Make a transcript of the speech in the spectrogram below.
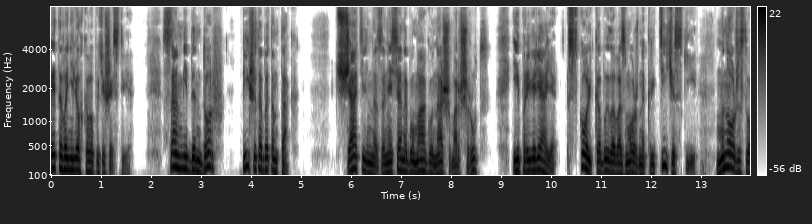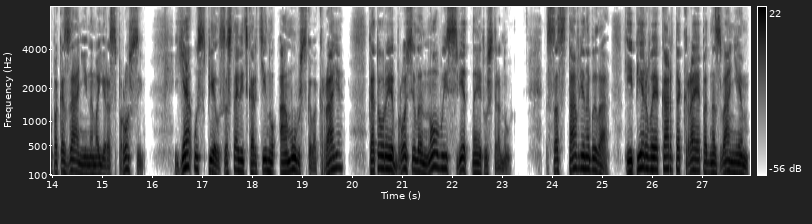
этого нелегкого путешествия? Сам Мидендорф пишет об этом так. Тщательно занеся на бумагу наш маршрут и проверяя, сколько было возможно критически, множество показаний на мои расспросы, я успел составить картину Амурского края, которая бросила новый свет на эту страну. Составлена была и первая карта края под названием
